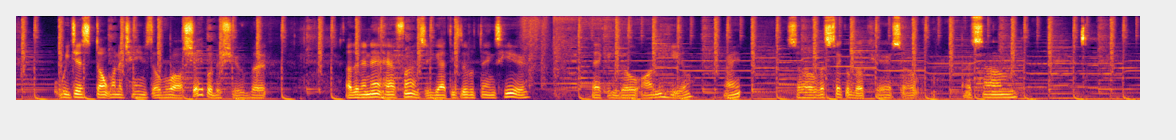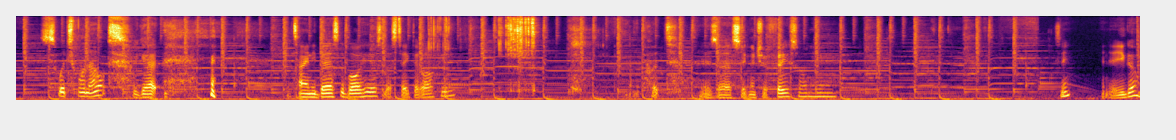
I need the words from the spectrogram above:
we just don't want to change the overall shape of the shoe, but other than that, have fun. So you got these little things here that can go on the heel, right? So let's take a look here. So let's um switch one out. We got tiny basketball here, so let's take that off here. Put his uh, signature face on here. See? And there you go.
